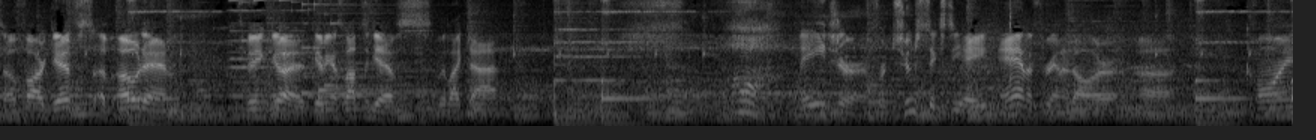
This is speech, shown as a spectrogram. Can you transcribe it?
So far, gifts of Odin. It's being good. Giving us lots of gifts. We like that. Oh, major for 268 and a $300 uh, coin.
